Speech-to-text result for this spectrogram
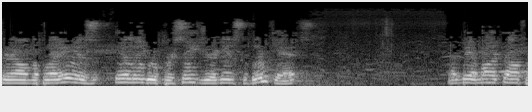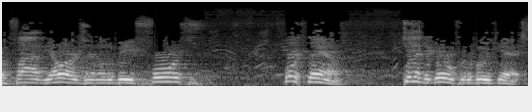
Penalty on the play is illegal procedure against the Blue Cats. That'll be a mark off of five yards, and it'll be fourth, fourth down. Ten to go for the Blue Cats.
